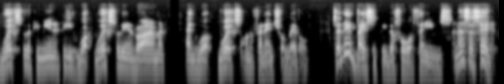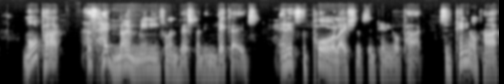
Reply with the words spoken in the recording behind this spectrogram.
works for the community, what works for the environment, and what works on a financial level. So they're basically the four themes. And as I said, Moore Park has had no meaningful investment in decades, and it's the poor relation of Centennial Park. Centennial Park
